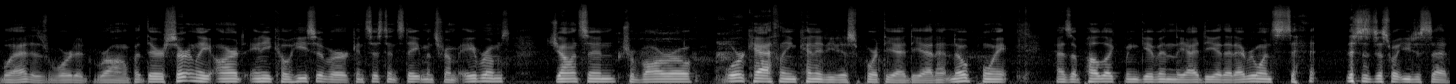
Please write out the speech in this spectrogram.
well, that is worded wrong, but there certainly aren't any cohesive or consistent statements from Abrams, Johnson, Trevorrow, or Kathleen Kennedy to support the idea. And at no point has a public been given the idea that everyone said this is just what you just said.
